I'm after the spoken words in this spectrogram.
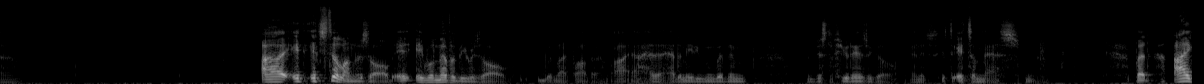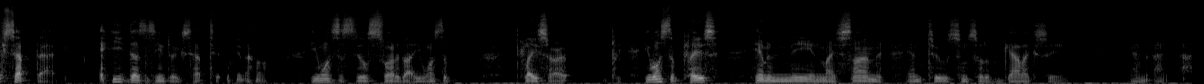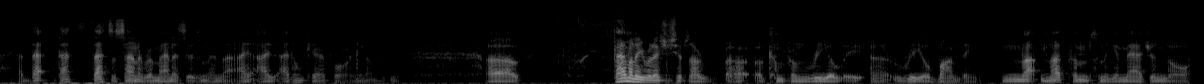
uh, uh, it, it's still unresolved. It, it, will never be resolved with my father. I, had, had, a meeting with him just a few days ago, and it's, it's, it's a mess, you know. But I accept that. He doesn't seem to accept it, you know. He wants to still sort it out. He wants to place our, he wants to place him and me and my son into some sort of galaxy, and I, I, that that's that's a sign of romanticism, and I I, I don't care for it, you know. Uh, family relationships are uh, come from real uh, real bonding, not not from something imagined or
